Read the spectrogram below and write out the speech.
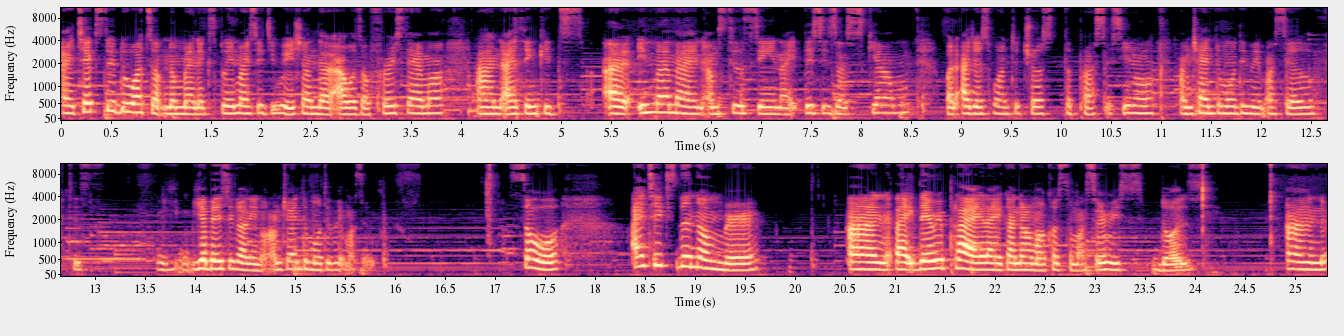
I texted the WhatsApp number and explained my situation that I was a first timer and I think it's uh, in my mind i'm still saying like this is a scam but i just want to trust the process you know? I'm trying to motivate myself to yeah basically you know i'm trying to motivate myself. So i text the number and like they reply like a normal customer service does and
